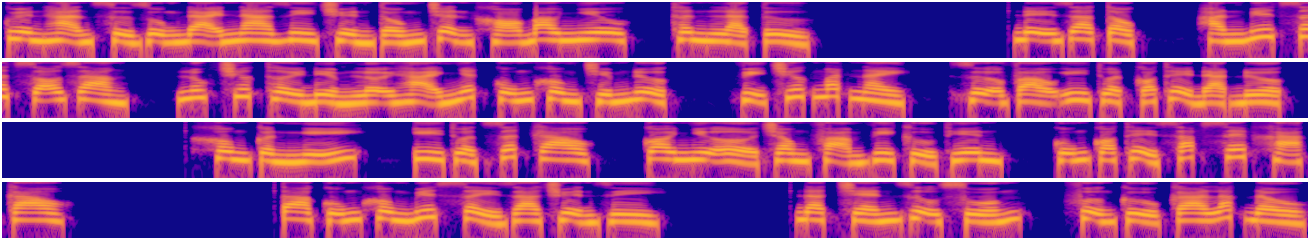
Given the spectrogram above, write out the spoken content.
Quyền hạn sử dụng đại na di truyền tống trận khó bao nhiêu, thân là tử. Đệ gia tộc, hắn biết rất rõ ràng, lúc trước thời điểm lợi hại nhất cũng không chiếm được, vị trước mắt này, dựa vào y thuật có thể đạt được. Không cần nghĩ, y thuật rất cao, coi như ở trong phạm vi cửu thiên, cũng có thể sắp xếp khá cao. Ta cũng không biết xảy ra chuyện gì. Đặt chén rượu xuống, Phượng Cửu ca lắc đầu.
